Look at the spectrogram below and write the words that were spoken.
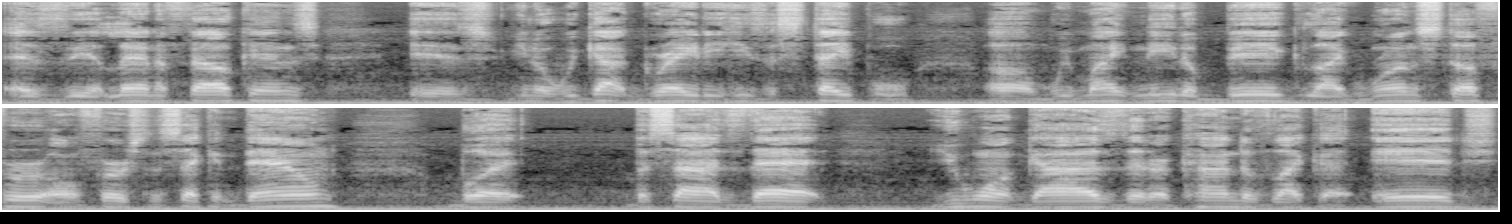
as the Atlanta Falcons is, you know, we got Grady. He's a staple. Um, we might need a big, like, run stuffer on first and second down. But besides that, you want guys that are kind of like a edge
